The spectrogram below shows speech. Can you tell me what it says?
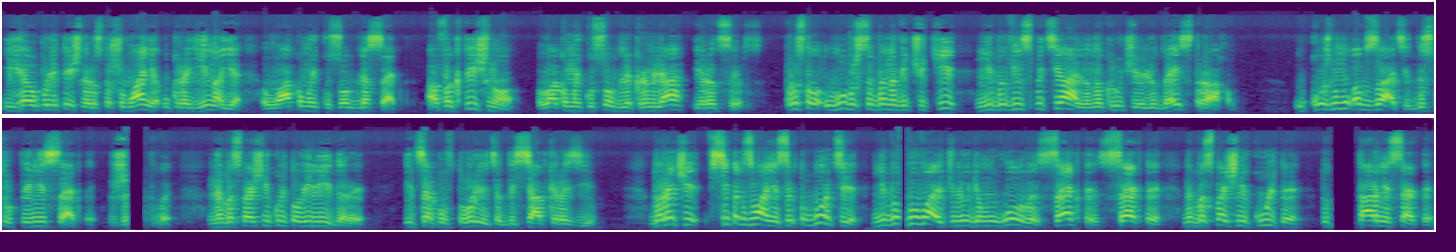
і геополітичне розташування Україна є лакомий кусок для сект, а фактично лакомий кусок для Кремля і Рацирс. Просто ловиш себе на відчутті, ніби він спеціально накручує людей страхом. У кожному абзаці деструктивні секти, жертви, небезпечні культові лідери. І це повторюється десятки разів. До речі, всі так звані сектоборці ніби вбивають у людям у голови секти, секти, небезпечні культи, тоталітарні секти.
